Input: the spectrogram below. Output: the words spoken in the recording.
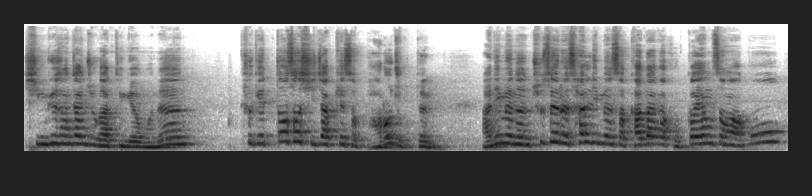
신규 상장주 같은 경우는 크게 떠서 시작해서 바로 죽든 아니면은 추세를 살리면서 가다가 고가 형성하고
